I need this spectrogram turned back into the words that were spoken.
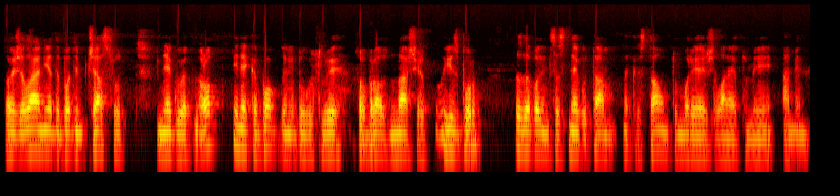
Той желая ние да бъдем част от Неговият народ и нека Бог да ни благослови съобразно нашия избор, за да бъдем с Него там на Кристалното море. Желанието ми. Амин.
